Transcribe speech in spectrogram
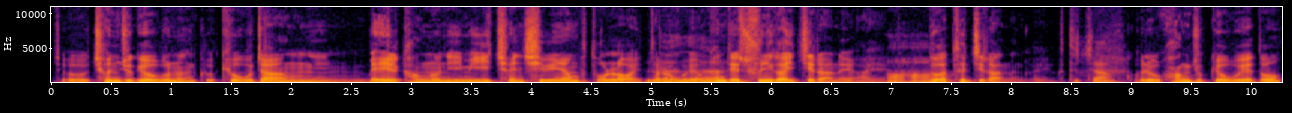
저 전주교구는 그 교구장님 매일 강론이 이미 2012년부터 올라와 있더라고요. 네네. 근데 순위가 있질 않아요. 아예 아하. 누가 듣질 않는 거예요. 듣지 않고. 그리고 광주교구에도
